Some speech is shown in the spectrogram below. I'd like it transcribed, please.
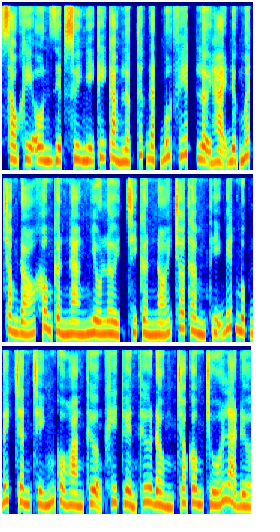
Sau khi ôn diệp suy nghĩ kỹ càng lập tức đặt bút viết lợi hại được mất trong đó không cần nàng nhiều lời, chỉ cần nói cho thầm thị biết mục đích chân chính của Hoàng thượng khi tuyển thư đồng cho công chúa là được.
